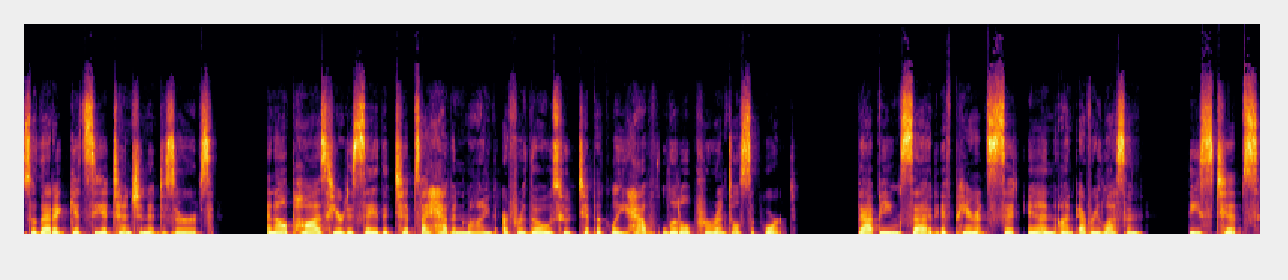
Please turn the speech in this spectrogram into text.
so that it gets the attention it deserves. And I'll pause here to say the tips I have in mind are for those who typically have little parental support. That being said, if parents sit in on every lesson, these tips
